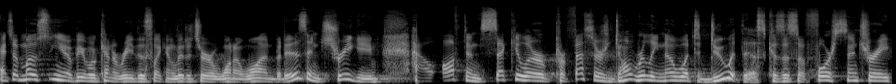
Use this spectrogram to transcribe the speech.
And so most, you know, people kind of read this like in literature 101, but it is intriguing how often secular professors don't really know what to do with this because it's a fourth century,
